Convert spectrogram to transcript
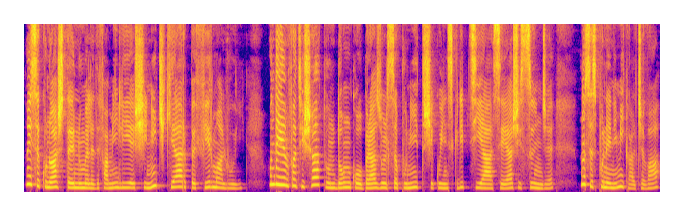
nu-i se cunoaște numele de familie și nici chiar pe firma lui – unde e înfățișat un domn cu obrazul săpunit și cu inscripția seia și sânge, nu se spune nimic altceva,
